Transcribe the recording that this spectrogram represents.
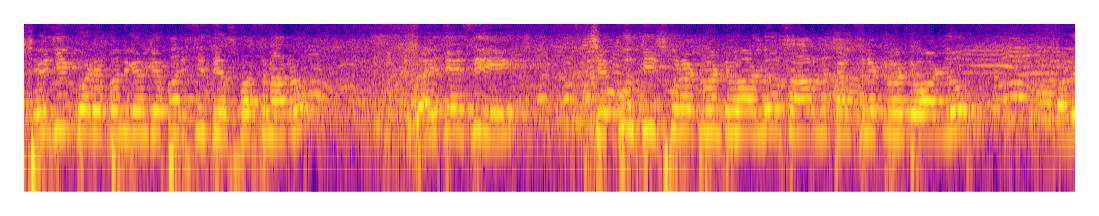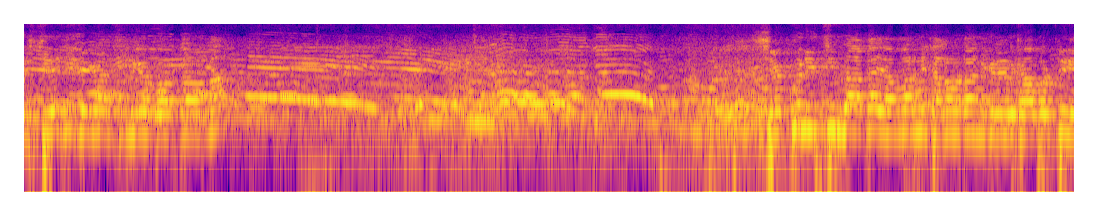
స్టేజీకి కూడా ఇబ్బంది కలిగే పరిస్థితి తీసుకొస్తున్నారు. దయచేసి చెక్కులు తీసుకున్నటువంటి వాళ్ళు సార్ను కలిసినటువంటి వాళ్ళు వాళ్ళు స్టేజీ దిగాల్సిందిగా కోరుతా ఉన్నా. చెక్కులు ఇచ్చిన దాకా ఎవరిని కలవడానికి లేదు కాబట్టి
